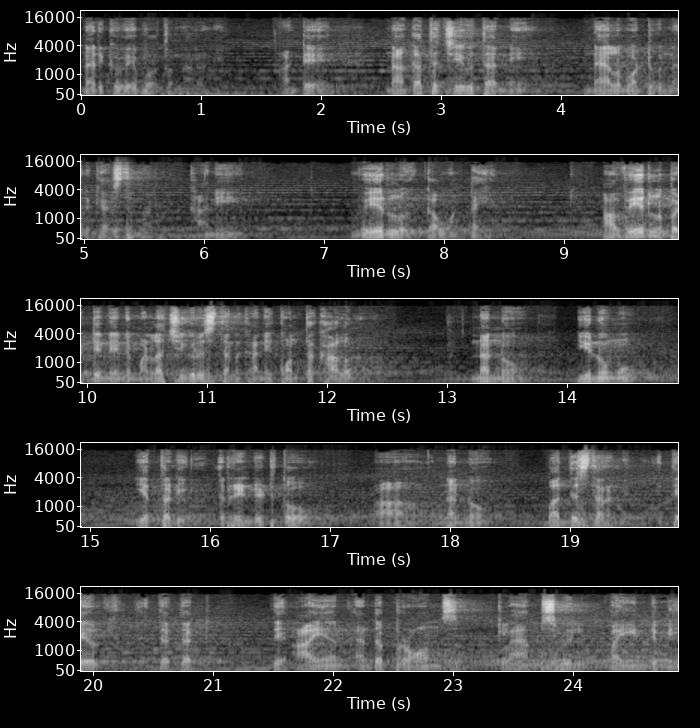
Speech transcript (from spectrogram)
నరికివేయబోతున్నారని. అంటే నా గత జీవితాన్ని నేల మట్టుకు నరికేస్తున్నారు. కానీ వేర్లు ఇంకా ఉంటాయి. ఆ వేర్లను బట్టి నేను మళ్ళా చిగురిస్తాను. కానీ కొంతకాలం నన్ను ఇనుము ఇత్తడి రెండిటితో నన్ను బంధిస్తారని they that the iron and the brass clamps will bind me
